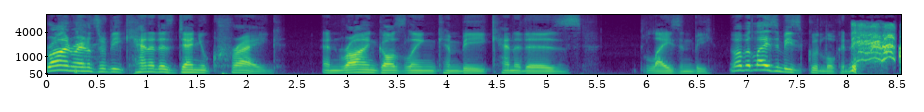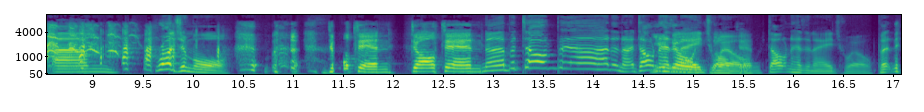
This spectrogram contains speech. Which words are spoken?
Ryan Reynolds would be Canada's Daniel Craig, and Ryan Gosling can be Canada's Lazenby. Oh, but Lazenby's good looking. Um, Roger Moore. Dalton. Dalton. No, but Dalton. But, uh, I don't know. Dalton you hasn't aged well. Dalton hasn't aged well. But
